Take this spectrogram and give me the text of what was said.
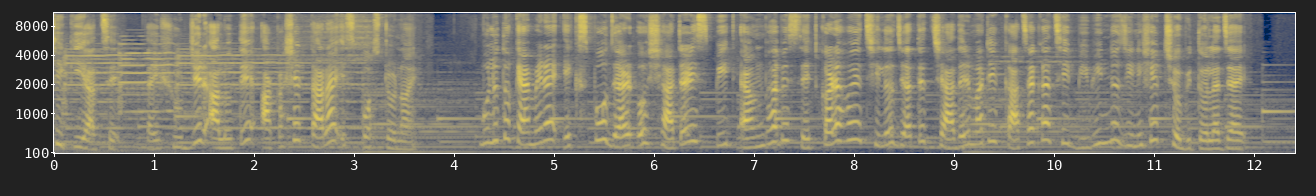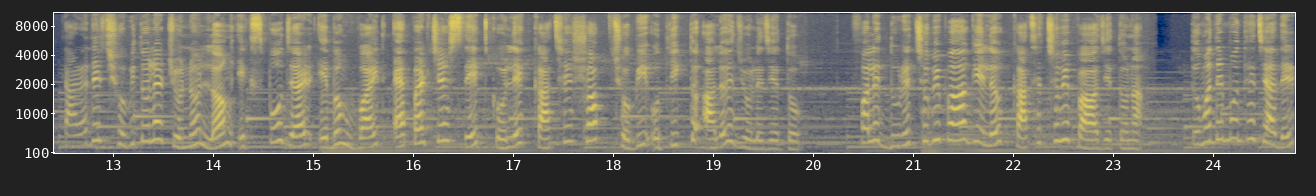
ঠিকই আছে, তাই সূর্যের আলোতে আকাশের তারা স্পষ্ট নয়। মূলত ক্যামেরায় এক্সপোজার ও শাটার স্পিড এমনভাবে সেট করা হয়েছিল যাতে চাঁদের মাটির কাছাকাছি বিভিন্ন জিনিসের ছবি তোলা যায়। তারাদের ছবি তোলার জন্য লং এক্সপোজার এবং হোয়াইট অ্যাপারচার সেট করলে কাছের সব ছবি অতিরিক্ত আলোয় জ্বলে যেত। ফলে দূরের ছবি পাওয়া গেলেও কাছের ছবি পাওয়া যেত না। তোমাদের মধ্যে যাদের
